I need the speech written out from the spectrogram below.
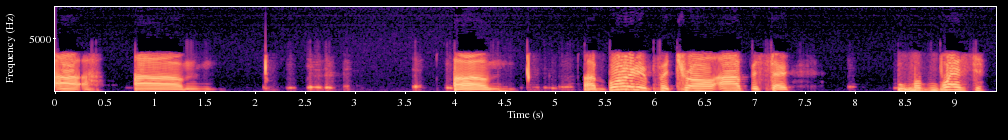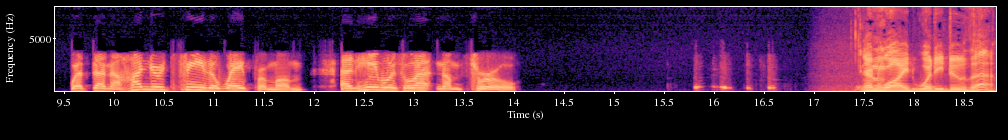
a um um a border patrol officer was within a hundred feet away from them, and he was letting them through. And why would he do that?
